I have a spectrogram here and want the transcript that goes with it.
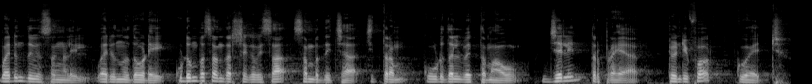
വരും ദിവസങ്ങളിൽ വരുന്നതോടെ കുടുംബ സന്ദർശക വിസ സംബന്ധിച്ച ചിത്രം കൂടുതൽ വ്യക്തമാവും. Jalin Triprayar twenty four Kuwait.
